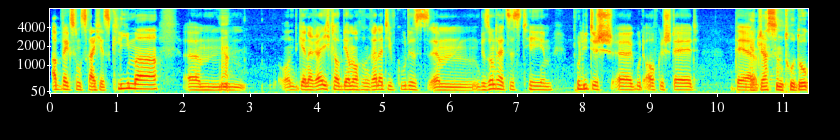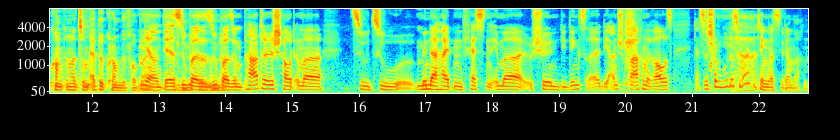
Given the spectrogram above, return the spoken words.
abwechslungsreiches Klima. Ähm, Und generell, ich glaube, die haben auch ein relativ gutes ähm, Gesundheitssystem, politisch äh, gut aufgestellt. Der, Ja, Justin Trudeau kommt immer zum Apple Crumble vorbei. Ja, und der ist super, super sympathisch, haut immer zu, zu Minderheitenfesten immer schön die Dings, äh, die Ansprachen raus. Das ist schon gutes Ja. Marketing, was die da machen.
